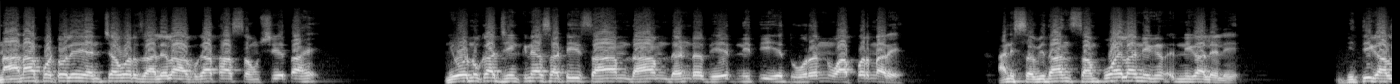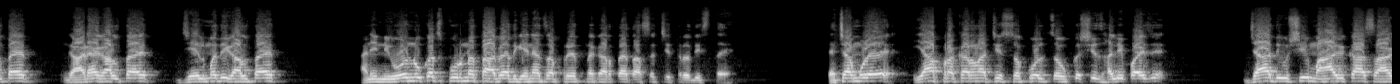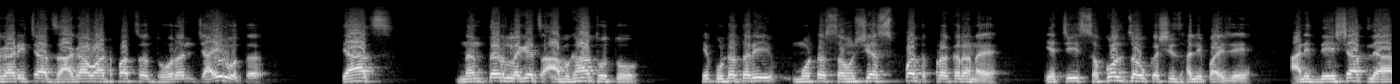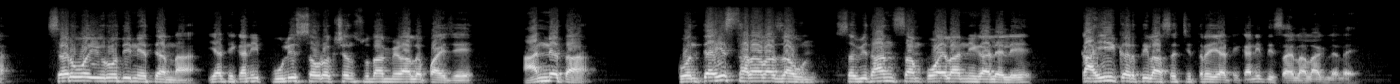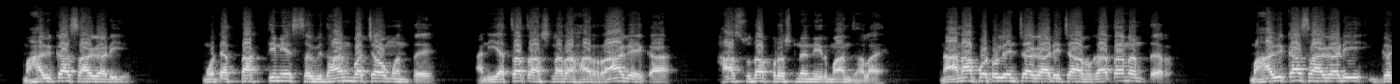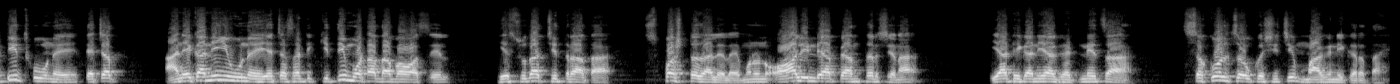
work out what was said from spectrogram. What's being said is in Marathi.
नाना पटोले यांच्यावर झालेला अपघात हा संशयित आहे. निवडणुका जिंकण्यासाठी साम दाम दंड भेद नीती हे धोरण वापरणारे आणि संविधान संपवायला निघ निघालेले. भीती घालतायत गाड्या घालतायत जेलमध्ये घालतायत आणि निवडणूकच पूर्ण ताब्यात घेण्याचा प्रयत्न करतायत असं चित्र दिसतंय. त्याच्यामुळे या प्रकरणाची सखोल चौकशी झाली पाहिजे. ज्या दिवशी महाविकास आघाडीच्या जागा वाटपाचं धोरण जाहीर होतं त्याच नंतर लगेच अपघात होतो. हे कुठंतरी मोठं संशयास्पद प्रकरण आहे. याची सखोल चौकशी झाली पाहिजे आणि देशातल्या सर्व विरोधी नेत्यांना या ठिकाणी पोलीस संरक्षण सुद्धा मिळालं पाहिजे. अन्यथा कोणत्याही स्थळाला जाऊन संविधान संपवायला निघालेले काहीही करतील असं चित्र या ठिकाणी दिसायला लागलेलं आहे. महाविकास आघाडी मोठ्या ताकदीने संविधान बचाव म्हणतंय आणि याचाच असणारा हा राग आहे का हा सुद्धा प्रश्न निर्माण झालाय. नाना पटोलेंच्या गाडीच्या अपघातानंतर महाविकास आघाडी गटीत होऊ नये त्याच्यात अनेकांनी येऊ नये याच्यासाठी किती मोठा दबाव असेल हे सुद्धा चित्र आता स्पष्ट झालेलं आहे. म्हणून ऑल इंडिया पॅन्थर सेना या ठिकाणी या घटनेचा सखोल चौकशीची मागणी करत आहे.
